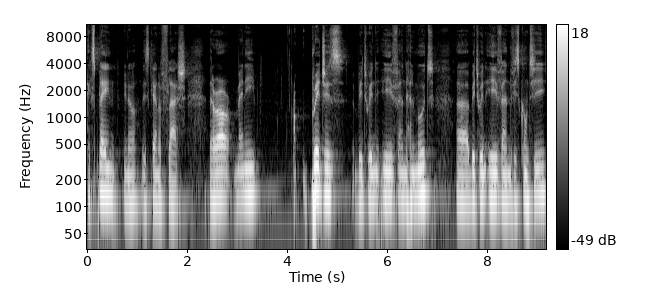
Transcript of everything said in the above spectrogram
explain, you know, this kind of flash. There are many bridges between Yves and Helmut, uh, between Yves and Visconti.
